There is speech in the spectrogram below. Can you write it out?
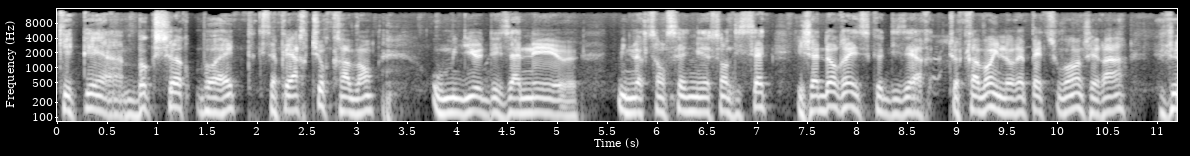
qui était un boxeur poète qui s'appelait Arthur Cravant au milieu des années euh, 1916-1917. Et j'adorais ce que disait Arthur Cravant, il le répète souvent, Gérard, je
